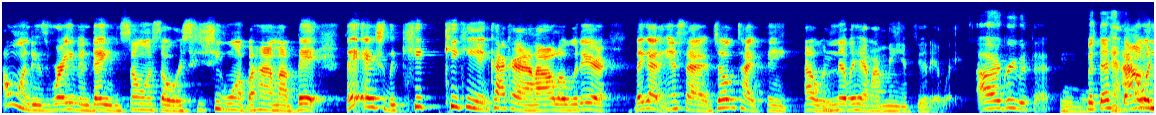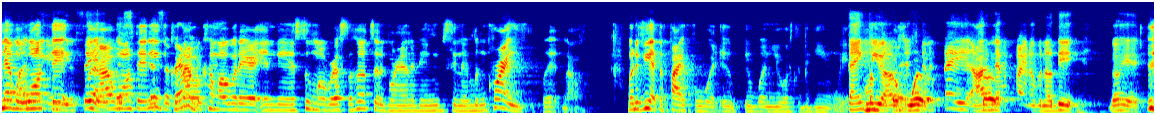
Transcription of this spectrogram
I want this Raven dating so and so, or she going behind my back. They actually kick Kiki and Kaka and all over there. They got an inside joke type thing. I would mm. never have my man feel that way. I agree with that. Mm. But that's I would never want that. But I want that either because I would come over there and then sumo wrestle her to the ground and then you see it looking crazy. But no. But if you had to fight for it, it, it wasn't yours to begin with. Thank you. I was just well, gonna say I'll never fight over no dick. Go ahead.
